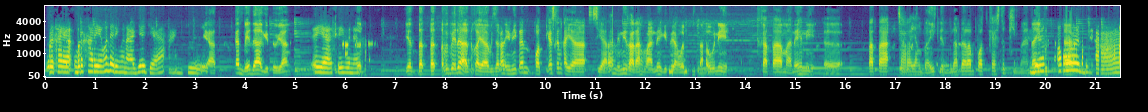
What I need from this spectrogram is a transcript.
berkarya berkarya mah dari mana aja aja, anjir. Ya kan beda gitu yang Iya sih benar. Ya ta- ta- tapi beda tuh kayak misalkan ini kan podcast kan kayak siaran ini ranah maneh gitu yang lebih tahu nih kata maneh nih eh, tata cara yang baik dan benar dalam podcast tuh gimana Dan- ibu oh, dah.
